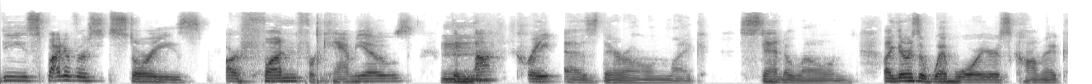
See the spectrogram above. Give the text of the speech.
these Spider Verse stories are fun for cameos. They're Mm, not great as their own like standalone. Like there was a Web Warriors comic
